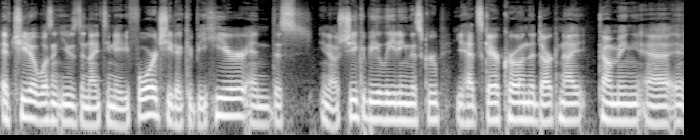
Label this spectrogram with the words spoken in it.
if Cheetah wasn't used in 1984, Cheetah could be here, and this, you know, she could be leading this group. You had Scarecrow in the Dark Knight coming, uh,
